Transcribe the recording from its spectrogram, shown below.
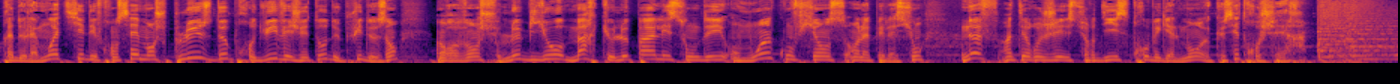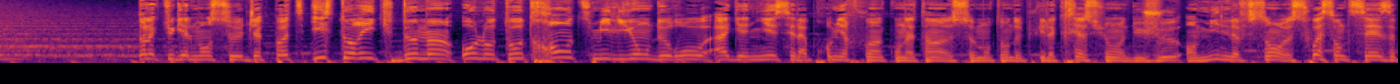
Près de la moitié des Français mangent plus de produits végétaux depuis deux ans. En revanche, le bio marque le pas. Les sondés ont moins confiance en l'appellation. 9 interrogés sur 10 trouvent également que c'est trop cher. Dans l'actu également, ce jackpot historique demain au loto, 30 millions d'euros à gagner. C'est la première fois qu'on atteint ce montant depuis la création du jeu en 1976.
